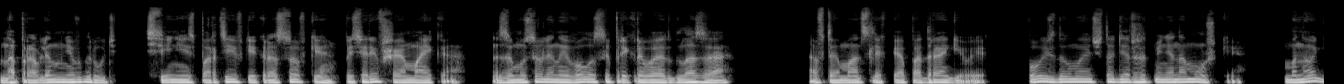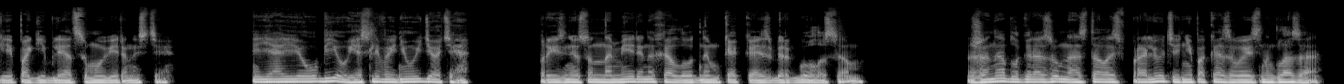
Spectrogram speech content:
Направлен мне в грудь. Синие спортивки, кроссовки, посеревшая майка. Замусоленные волосы прикрывают глаза, Автомат слегка подрагивает. Пусть думает, что держит меня на мушке. Многие погибли от самоуверенности. «Я ее убью, если вы не уйдете», произнес он намеренно холодным, как айсберг, голосом. Жена благоразумно осталась в пролете, не показываясь на глаза.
